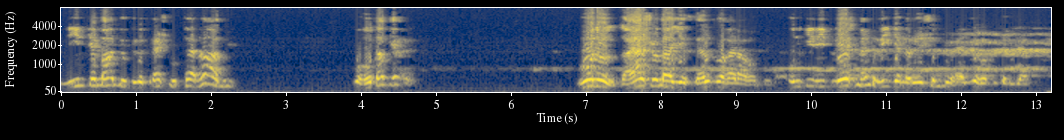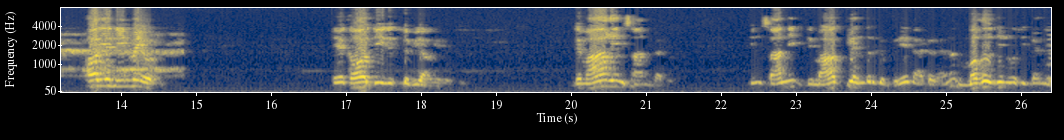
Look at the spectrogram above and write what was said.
نیند کے بعد جو ریفریش اٹھتا ہے نا آدمی وہ ہوتا کیا ہے وہ جو ضائع شدہ یہ سیلز وغیرہ ہوتے ان کی ریپلیسمنٹ ریجنریشن جو ہے، یہ ہوتی چلی جاتی اور یہ نیند میں ہی ہوتی ایک اور چیز اس سے بھی آگے ہوتی دماغ انسان کا انسانی دماغ کے اندر جو گرے میٹر ہے نا مغل جن اسی کہنے،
